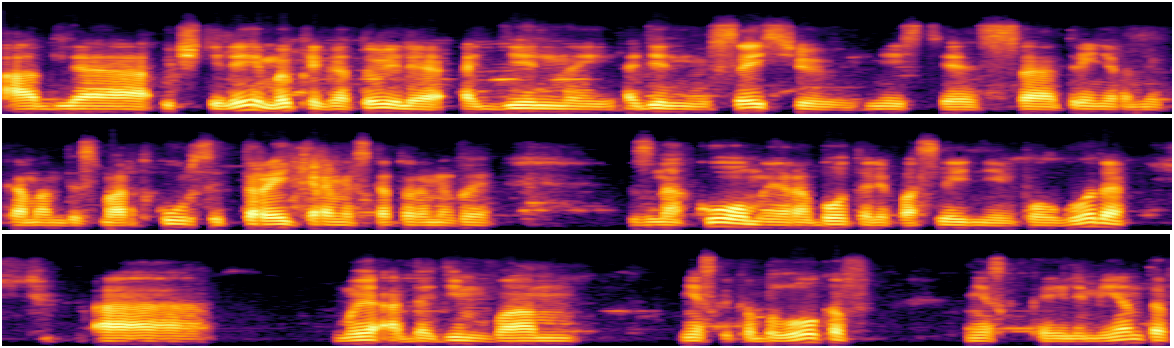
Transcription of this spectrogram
А для учителей мы приготовили отдельный, отдельную сессию вместе с тренерами команды Smart Курсы, трекерами, с которыми вы знакомы, работали последние полгода. А, мы отдадим вам несколько блоков, несколько элементов,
